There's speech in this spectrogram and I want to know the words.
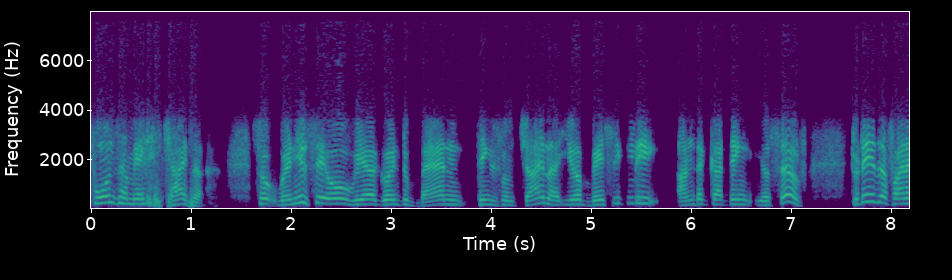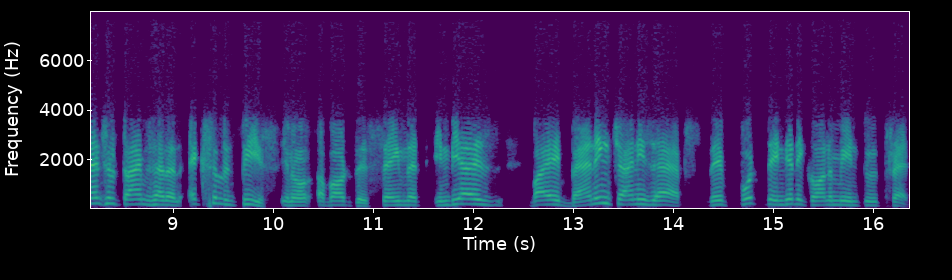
phones are made in China. So when you say, oh, we are going to ban things from China, you're basically undercutting yourself. Today, the Financial Times had an excellent piece, you know, about this, saying that India is by banning Chinese apps, they've put the Indian economy into threat.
